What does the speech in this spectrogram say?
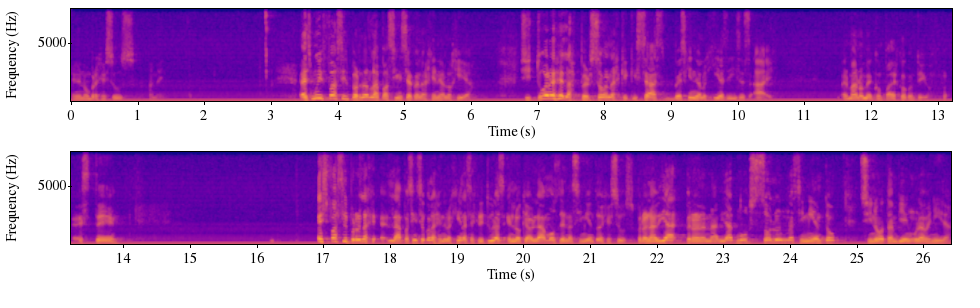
En el nombre de Jesús, amén. Es muy fácil perder la paciencia con la genealogía. Si tú eres de las personas que quizás ves genealogías y dices, ay, hermano, me compadezco contigo. Este, es fácil perder la, paciencia con la genealogía en las escrituras en lo que hablamos del nacimiento de Jesús. Pero la, Navidad, pero la Navidad no es solo un nacimiento, sino también una venida.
